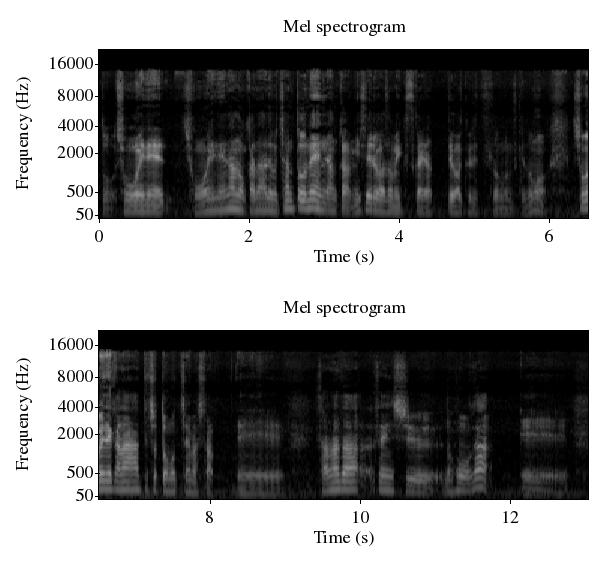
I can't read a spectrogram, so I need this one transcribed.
ーと、省エネ、省エネなのかな？でもちゃんとね、なんか見せる技もいくつかやってはくれてたと思うんですけども、省エネかなってちょっと思っちゃいました。えー、真田選手の方が、えー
